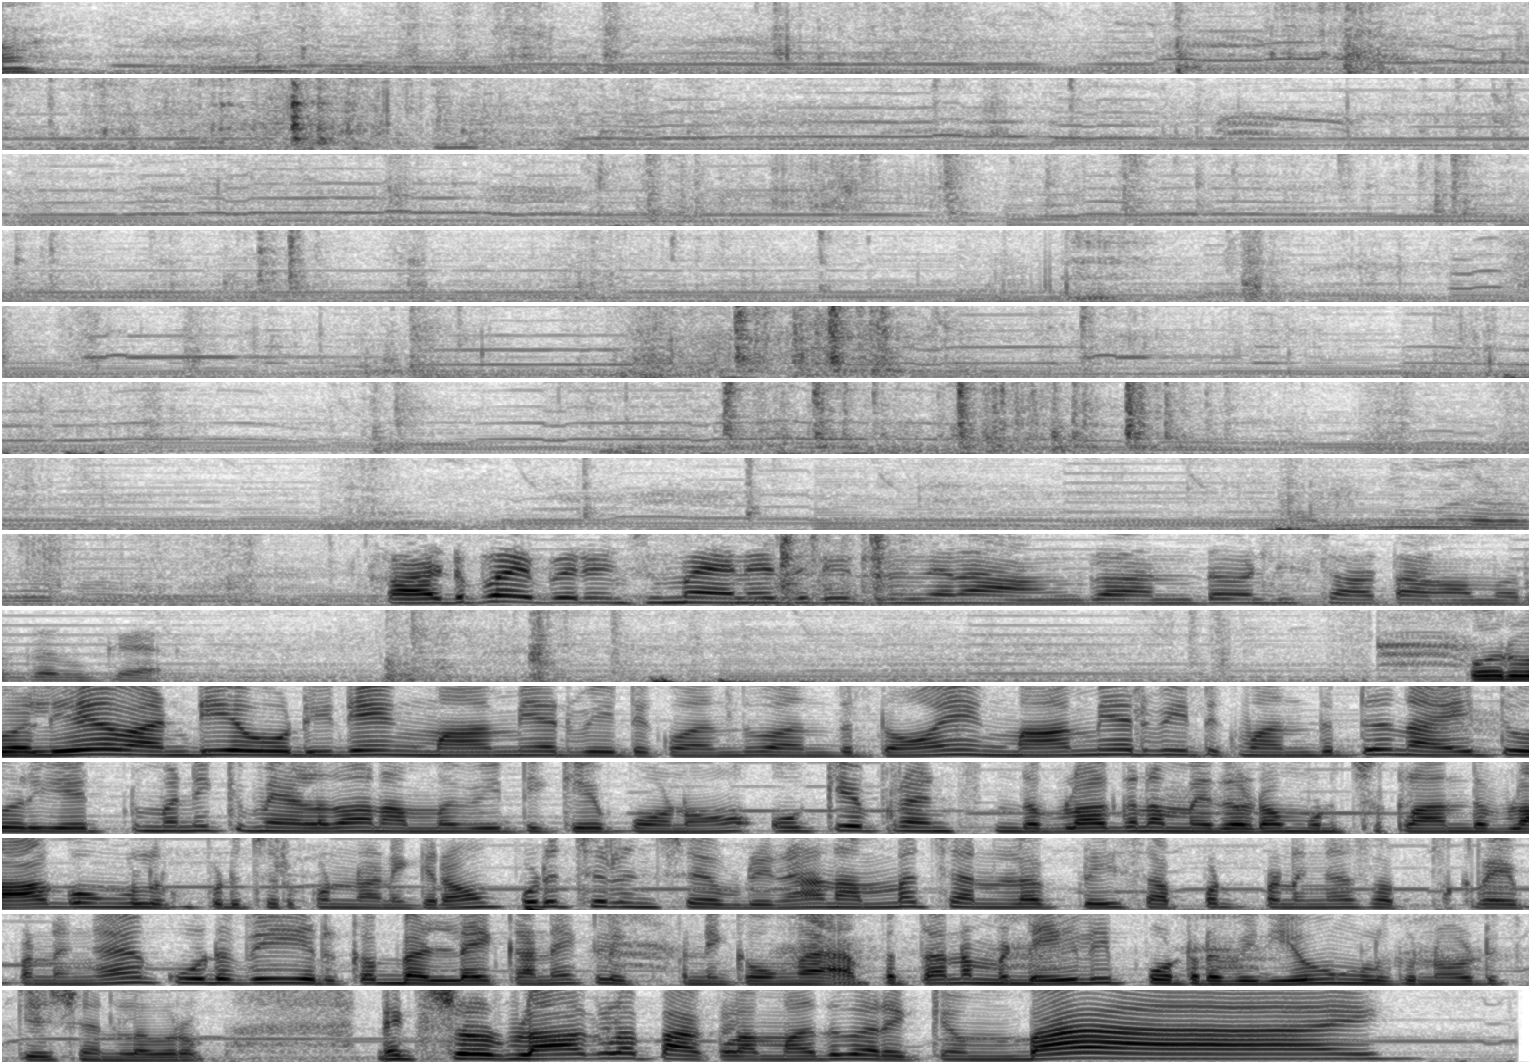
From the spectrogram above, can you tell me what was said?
வண்டி மேலே கடுப்பாய் போயிரும் சும்மா என்ன திட்டிட்டு இருந்தேன்னா அங்கே அந்த வண்டி ஸ்டார்ட் ஆகாமல் இருக்கிறதுக்கு. ஒரு வழியாக வண்டியை ஓட்டிட்டு எங்கள் மாமியார் வீட்டுக்கு வந்து வந்துட்டோம். எங்கள் மாமியார் வீட்டுக்கு வந்துட்டு நைட்டு ஒரு எட்டு மணிக்கு மேலே தான் நம்ம வீட்டுக்கே போனோம். ஓகே ஃப்ரெண்ட்ஸ் இந்த vlog நம்ம இதோட முடிச்சுக்கலாம். இந்த vlog உங்களுக்கு பிடிச்சிருக்கும்னு நினைக்கிறோம். பிடிச்சிருந்துச்சி அப்படின்னா நம்ம சேனலை ப்ளீஸ் சப்போர்ட் பண்ணுங்கள் சப்ஸ்கிரைப் பண்ணுங்கள் கூடவே இருக்க பெல் ஐக்கானே கிளிக் பண்ணிக்கோங்க. அப்போ தான் நம்ம டெய்லி போடுற வீடியோ உங்களுக்கு நோட்டிஃபிகேஷனில் வரும். நெக்ஸ்ட் ஒரு vlogல பார்க்கலாம். அது வரைக்கும் பாய்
